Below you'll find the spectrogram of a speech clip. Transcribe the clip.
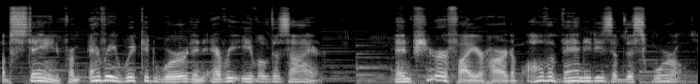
abstain from every wicked word and every evil desire, and purify your heart of all the vanities of this world.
